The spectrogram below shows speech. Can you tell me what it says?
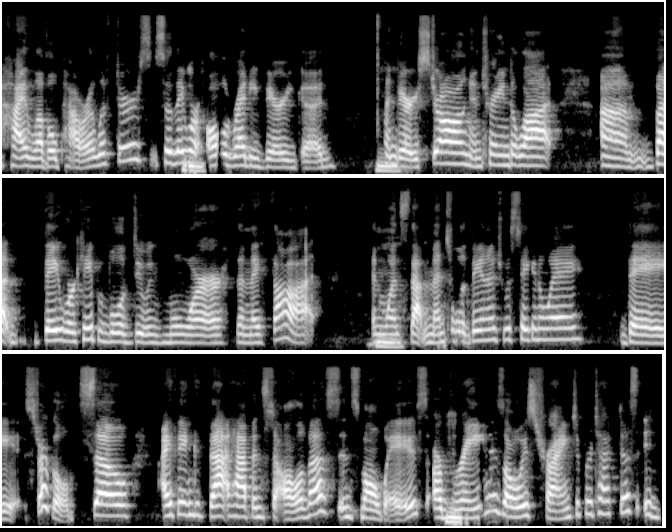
high level power lifters. So they were mm. already very good mm. and very strong and trained a lot. Um, but they were capable of doing more than they thought. And mm. once that mental advantage was taken away, they struggled. So I think that happens to all of us in small ways. Our mm. brain is always trying to protect us. It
